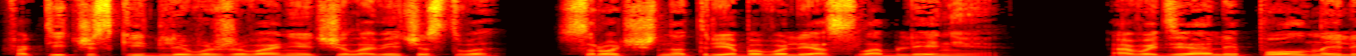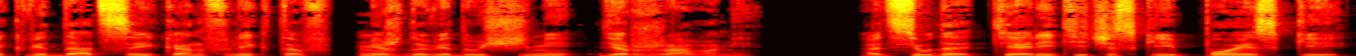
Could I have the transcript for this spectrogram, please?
фактически для выживания человечества, срочно требовали ослабления, а в идеале полной ликвидации конфликтов между ведущими державами. Отсюда теоретические поиски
